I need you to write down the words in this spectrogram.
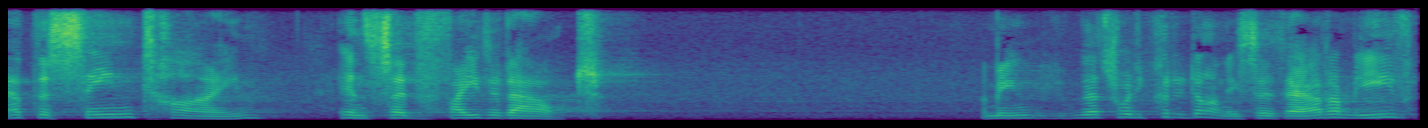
at the same time and said, fight it out. I mean, that's what he could have done. He says, Adam, Eve,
